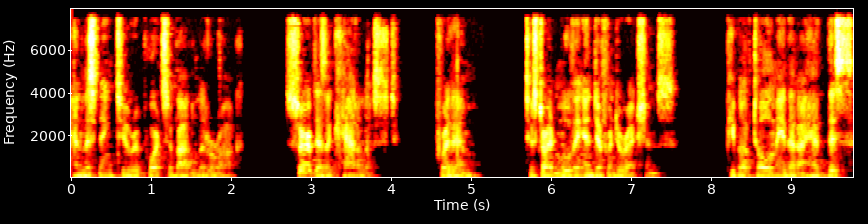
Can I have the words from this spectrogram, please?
and listening to reports about Little Rock served as a catalyst for them to start moving in different directions. People have told me that I had this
